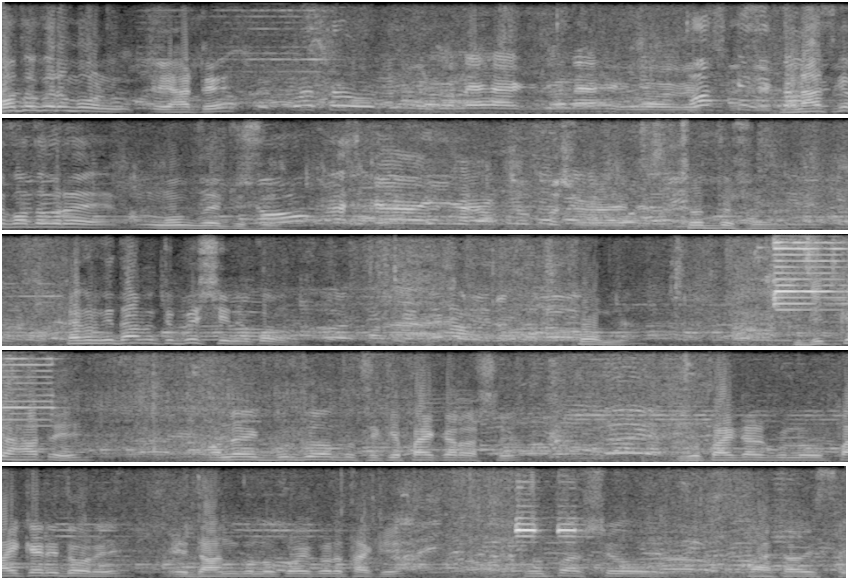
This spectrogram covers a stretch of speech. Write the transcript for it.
কত করে মন এই হাটে? মানে আজকে কত করে মুখ যাইতেছে? চোদ্দশো এখন কি দাম একটু বেশি না কম? কম না। জিটকা হাটে অনেক দূর দূরান্ত থেকে পাইকার আসে। যে পাইকারগুলো পাইকারি দরে এই ধানগুলো ক্রয় করে থাকে, ওই পাশেও রাখা হয়েছে।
